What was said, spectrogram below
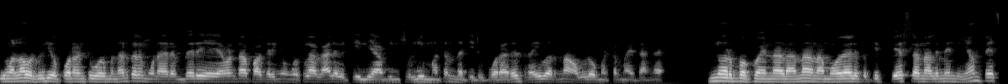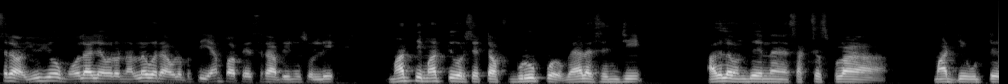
இவன்லாம் ஒரு வீடியோ போறான்ட்டு ஒரு மணி நேரத்துல மூணாயிரம் பேர் எவன்டா பாக்குறீங்க? உங்களுக்குலாம் வேலை வெட்டி இல்லையா? அப்படின்னு சொல்லி மட்டன் தட்டிட்டு போறாரு. டிரைவர்னா அவ்வளோ மட்டம் ஆயிட்டாங்க இன்னொரு பக்கம் என்னடான்னா நான் முதலாளி பத்தி பேசலனாலுமே நீ ஏன் பேசுற? ஐயோ முதலாளி அவர் நல்லவர். அவளை பத்தி ஏன்பா பேசுற? அப்படின்னு சொல்லி மாத்தி மாத்தி ஒரு செட் ஆஃப் குரூப் வேலை செஞ்சு அதுல வந்து என்ன சக்சஸ்ஃபுல்லா மாட்டி விட்டு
